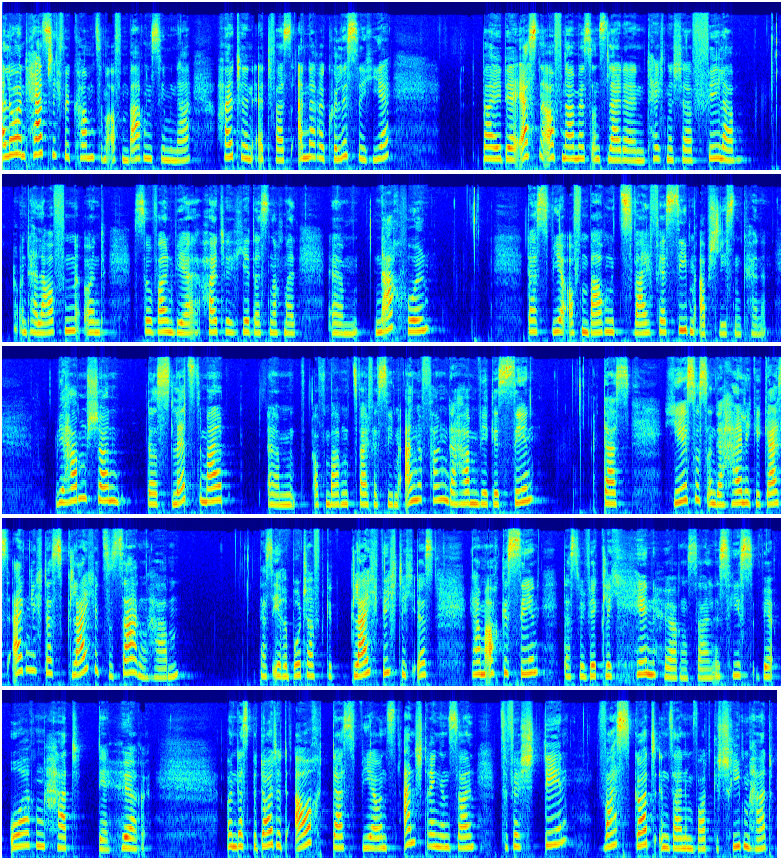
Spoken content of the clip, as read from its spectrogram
Hallo und herzlich willkommen zum Offenbarungsseminar. Heute in etwas anderer Kulisse hier. Bei der ersten Aufnahme ist uns leider ein technischer Fehler unterlaufen und so wollen wir heute hier das nochmal ähm, nachholen, dass wir Offenbarung 2, Vers 7 abschließen können. Wir haben schon das letzte Mal ähm, Offenbarung 2, Vers 7 angefangen. Da haben wir gesehen, dass Jesus und der Heilige Geist eigentlich das Gleiche zu sagen haben, dass ihre Botschaft gleich wichtig ist. Wir haben auch gesehen, dass wir wirklich hinhören sollen. Es hieß, wer Ohren hat, der höre. Und das bedeutet auch, dass wir uns anstrengen sollen, zu verstehen, was Gott in seinem Wort geschrieben hat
